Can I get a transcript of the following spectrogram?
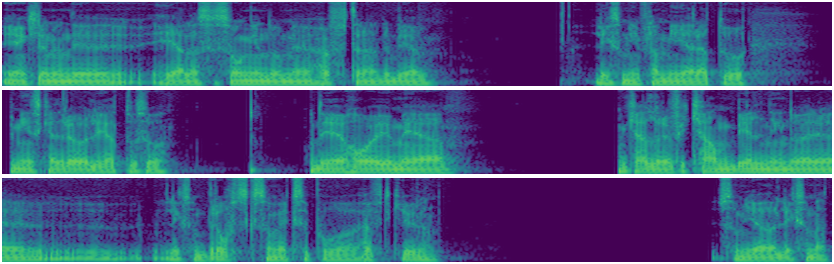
egentligen under hela säsongen då med höfterna. Det blev liksom inflammerat och förminskad rörlighet och så. Och det har ju med, de kallar det för kambildning, då är det liksom brosk som växer på höftkulan. Som gör liksom att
